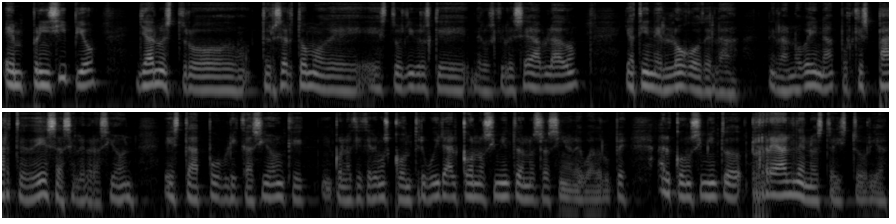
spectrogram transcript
En principio, Ya nuestro tercer tomo de estos libros que, de los que les he hablado ya tiene el logo de la, de la novena, porque es parte de esa celebración, esta publicación que, con la que queremos contribuir al conocimiento de Nuestra Señora de Guadalupe, al conocimiento real de nuestra historia,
